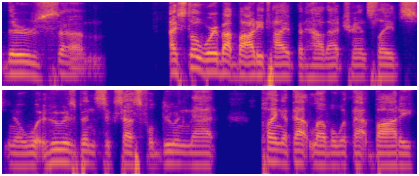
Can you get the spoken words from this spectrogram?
there's, um, I still worry about body type and how that translates. You know, wh- who has been successful doing that playing at that level with that body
